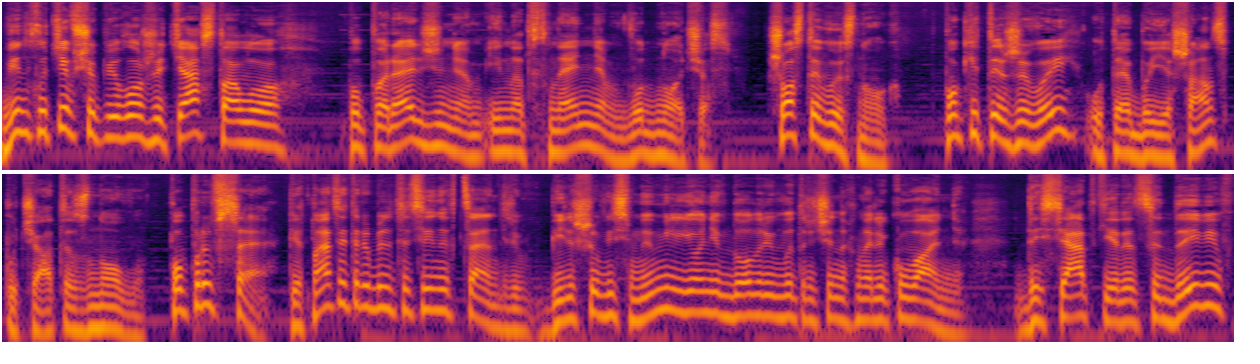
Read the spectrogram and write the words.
Він хотів, щоб його життя стало попередженням і натхненням водночас. Шостий висновок. Поки ти живий, у тебе є шанс почати знову. Попри все, 15 реабілітаційних центрів, більше 8 мільйонів доларів витрачених на лікування, десятки рецидивів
